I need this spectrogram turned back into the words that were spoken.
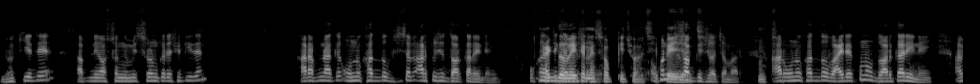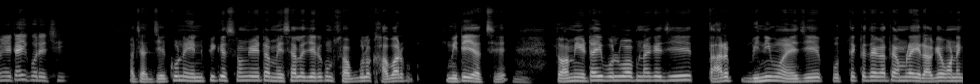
ঢুকিয়ে দিয়ে আপনি ওর সঙ্গে মিশ্রণ করে ছিটিয়ে দেন। আর আপনাকে অনুখাদ্য হিসাবে আর কিছু দরকারই নেই। ওখানে একদম এখানে সবকিছু আছে ওখানে সবকিছু সব কিছু আছে আমার। আচ্ছা। আর অনুখাদ্য বাইরে কোনো দরকারই নেই। আমি এটাই করেছি। আচ্ছা যে কোনো এনপিকের সঙ্গে এটা মেশালে যেরকম সবগুলো খাবার মিটে যাচ্ছে তো আমি এটাই বলব আপনাকে যে তার বিনিময়ে যে প্রত্যেকটা জায়গাতে আমরা এর আগে অনেক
